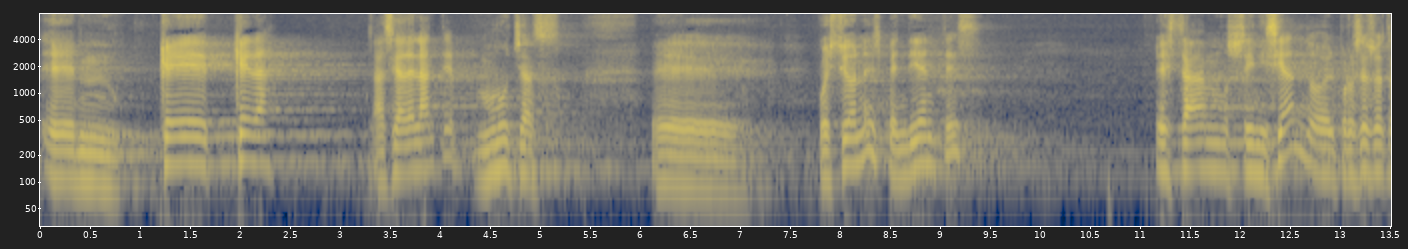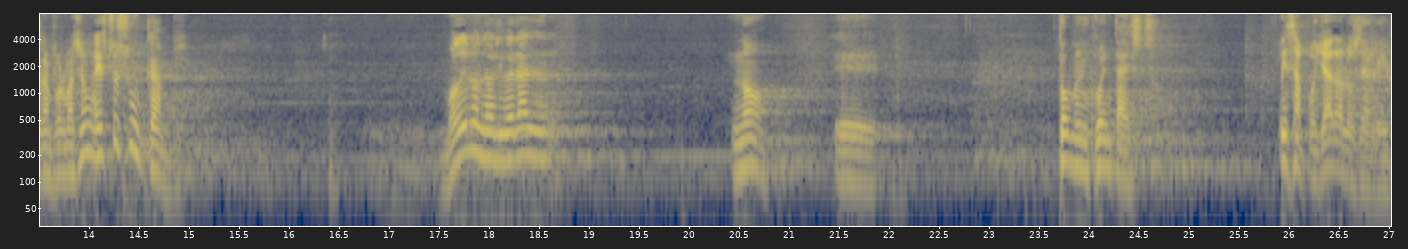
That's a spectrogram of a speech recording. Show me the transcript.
Em, ¿Qué queda hacia adelante? Muchas eh, cuestiones pendientes. Estamos iniciando el proceso de transformación. Esto es un cambio. modelo neoliberal no eh, toma en cuenta esto. Es apoyar a los de arriba.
